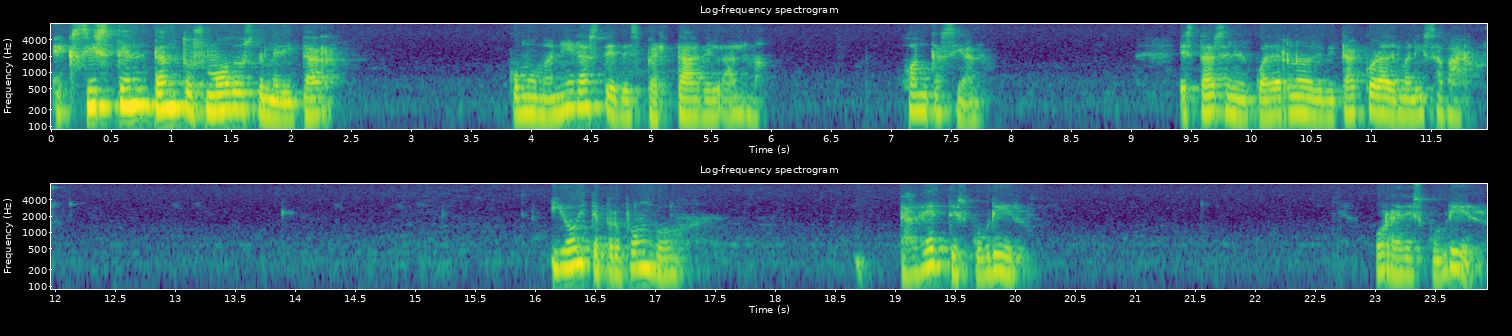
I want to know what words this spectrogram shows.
Existen tantos modos de meditar como maneras de despertar el alma. Juan Casiano. Estás en el cuaderno de bitácora de Marisa Barros. Y hoy te propongo tal vez descubrir o redescubrir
